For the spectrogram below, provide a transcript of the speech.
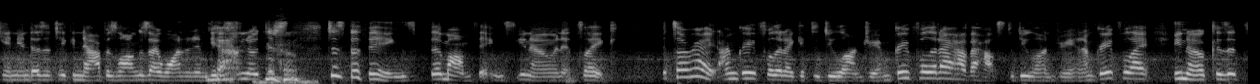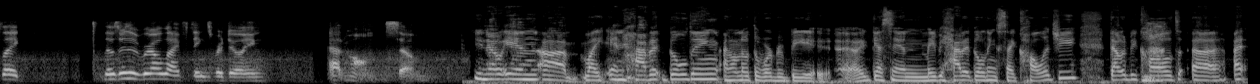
Canyon doesn't take a nap as long as I wanted him to, yeah. you know, just just the things, the mom things, you know, and it's like it's all right. I'm grateful that I get to do laundry. I'm grateful that I have a house to do laundry and I'm grateful I, you know, cuz it's like those are the real life things we're doing at home. So you know, in um, like in habit building, I don't know what the word would be. Uh, I guess in maybe habit building psychology, that would be called. Uh, I,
